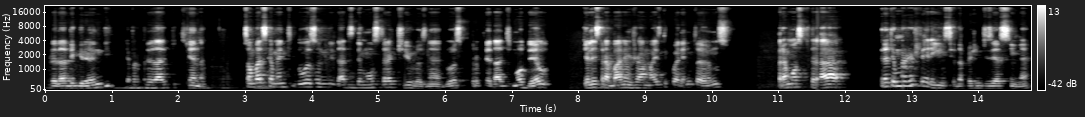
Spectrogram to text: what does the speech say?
propriedade grande e a propriedade pequena. São basicamente duas unidades demonstrativas, né? Duas propriedades modelo que eles trabalham já há mais de 40 anos para mostrar, para ter uma referência, dá para a gente dizer assim, né?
